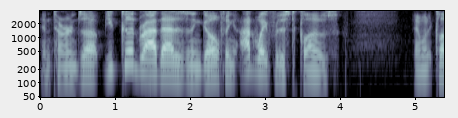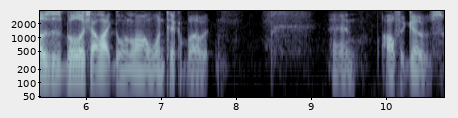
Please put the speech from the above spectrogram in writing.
and turns up. You could ride that as an engulfing. I'd wait for this to close. And when it closes bullish, I like going long one tick above it. And off it goes.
